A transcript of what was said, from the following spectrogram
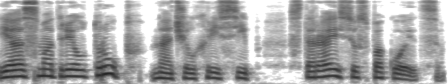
«Я осмотрел труп», — начал Хрисип, стараясь успокоиться.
